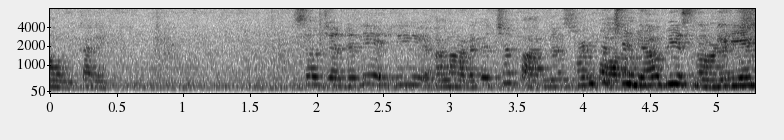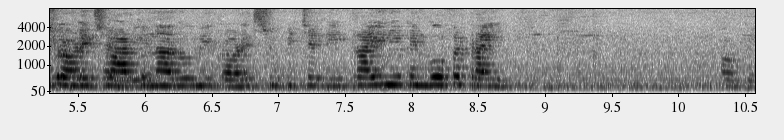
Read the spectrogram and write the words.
అవును కరెక్ట్ సో జనరల్లీ వెళ్ళి అలా అడగచ్చా? పార్లర్స్ అడగచ్చండి ఆబ్వియస్ మీరు ఏం ప్రోడక్ట్స్ వాడుతున్నారు? మీ ప్రోడక్ట్స్ చూపించండి. Trial you can go for trial okay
